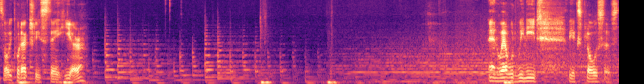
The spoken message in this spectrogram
So we could actually stay here. And where would we need the explosives?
